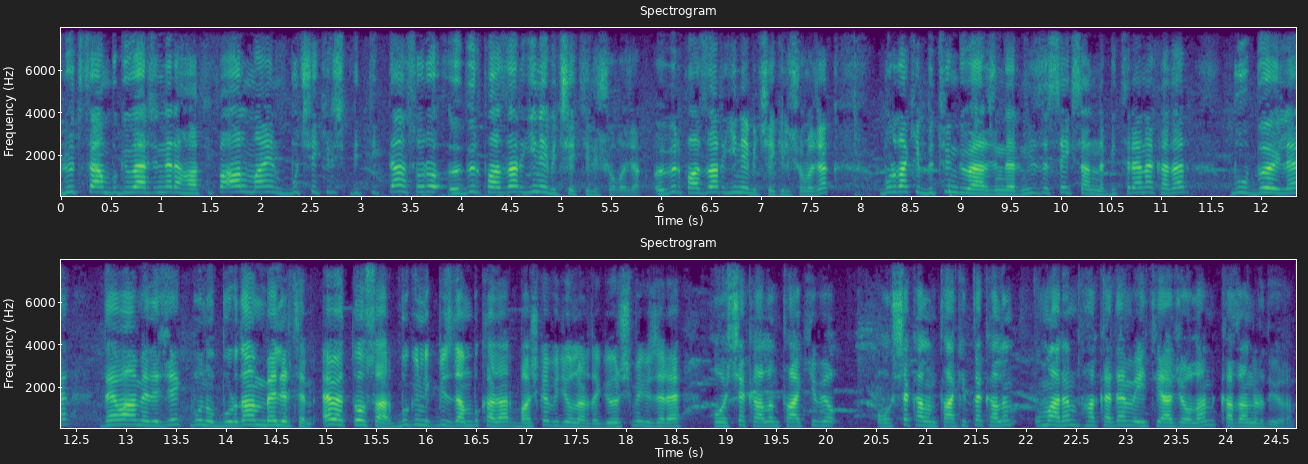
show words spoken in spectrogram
Lütfen bu güvercinleri hafife almayın. Bu çekiliş bittikten sonra öbür pazar yine bir çekiliş olacak. Öbür pazar yine bir çekiliş olacak. Buradaki bütün güvercinlerin %80'ini bitirene kadar bu böyle devam edecek. Bunu buradan belirtim. Evet dostlar bugünlük bizden bu kadar. Başka videolarda görüşmek üzere. Hoşça kalın, takip hoşça kalın, takipte kalın. Umarım hak eden ve ihtiyacı olan kazanır diyorum.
